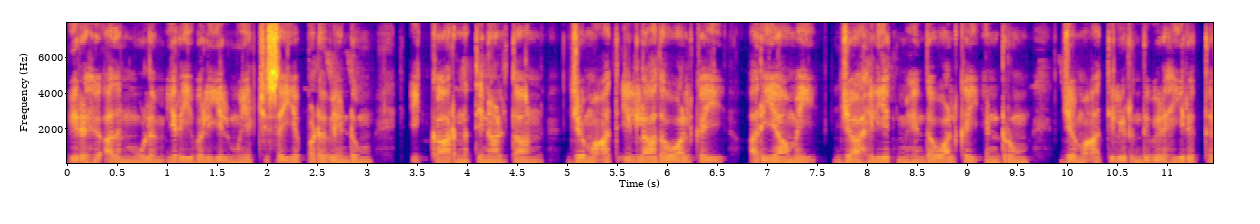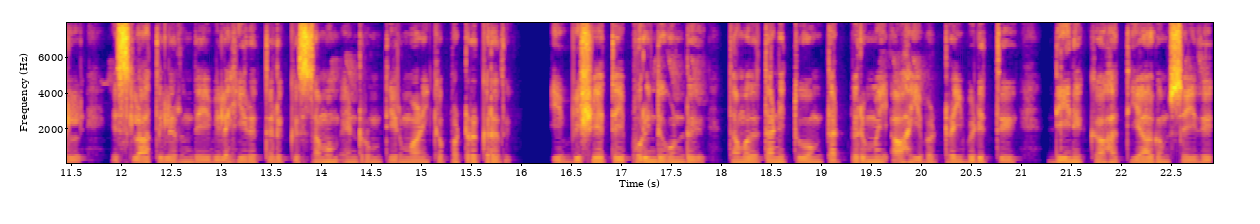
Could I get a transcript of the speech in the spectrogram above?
பிறகு அதன் மூலம் இறைவழியில் முயற்சி செய்யப்பட வேண்டும். இக்காரணத்தினால்தான் ஜமாஅத் இல்லாத வாழ்க்கை அறியாமை ஜாஹிலியத் மிகுந்த வாழ்க்கை என்றும் ஜமாஅத்திலிருந்து விலகியிருத்தல் இஸ்லாத்திலிருந்தே விலகியிருத்தலுக்கு சமம் என்றும் தீர்மானிக்கப்பட்டிருக்கிறது. இவ்விஷயத்தை புரிந்து கொண்டு தமது தனித்துவம் தற்பெருமை ஆகியவற்றை விடுத்து தீனுக்காக தியாகம் செய்து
